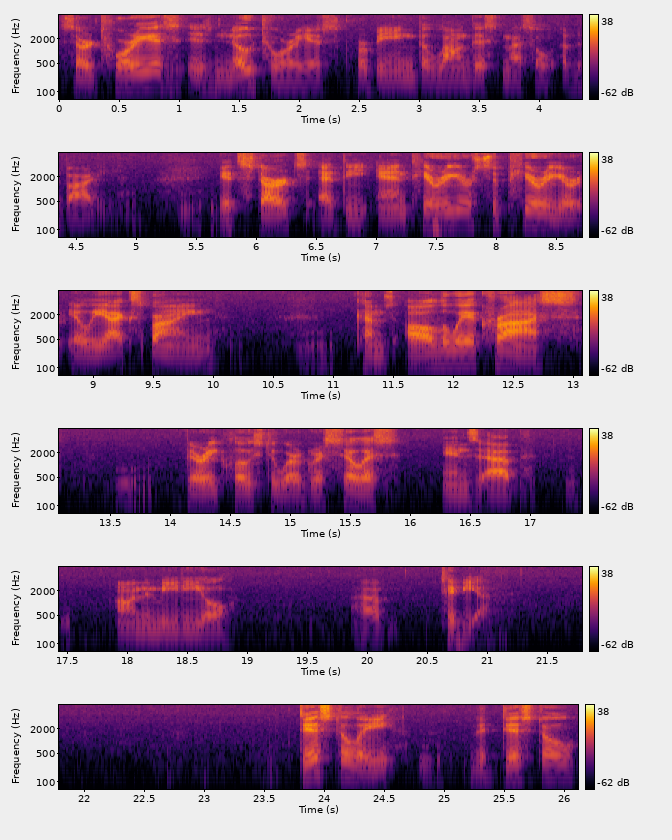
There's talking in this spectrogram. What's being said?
Sartorius is notorious for being the longest muscle of the body. It starts at the anterior superior iliac spine, comes all the way across, very close to where gracilis ends up on the medial uh, tibia. Distally, the distal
